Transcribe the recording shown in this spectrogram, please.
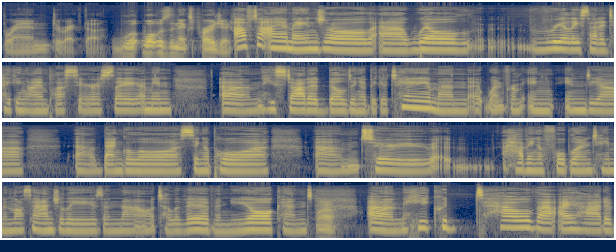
brand director. what was the next project? After I Am Angel, uh, Will really started taking I Am Plus seriously. I mean, um, he started building a bigger team and it went from in- India. Uh, Bangalore, Singapore, um, to having a full blown team in Los Angeles and now Tel Aviv and New York. And wow. um, he could tell that I had a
